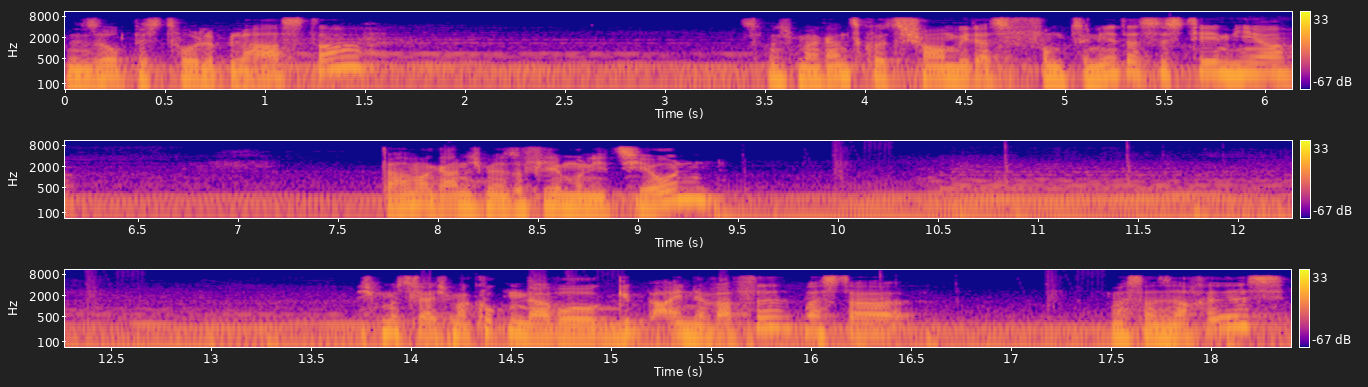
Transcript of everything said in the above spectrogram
So, Pistole Blaster. Jetzt muss ich mal ganz kurz schauen, wie das funktioniert, das System hier. Da haben wir gar nicht mehr so viel Munition. Ich muss gleich mal gucken, da wo gibt eine Waffe, was da was da Sache ist.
